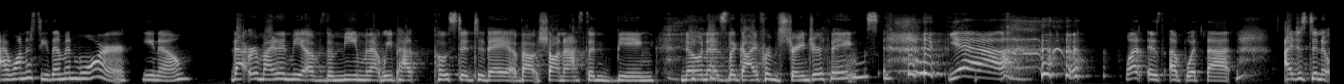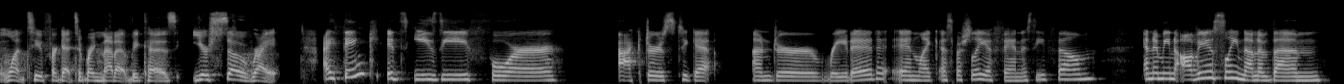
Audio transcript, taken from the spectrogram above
I want to see them in more. You know that reminded me of the meme that we pa- posted today about Sean Astin being known as the guy from Stranger Things. yeah. what is up with that? I just didn't want to forget to bring that up because you're so right. I think it's easy for actors to get underrated in like especially a fantasy film. And I mean obviously none of them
